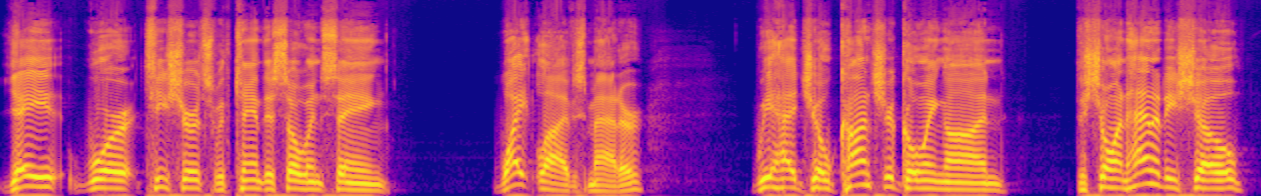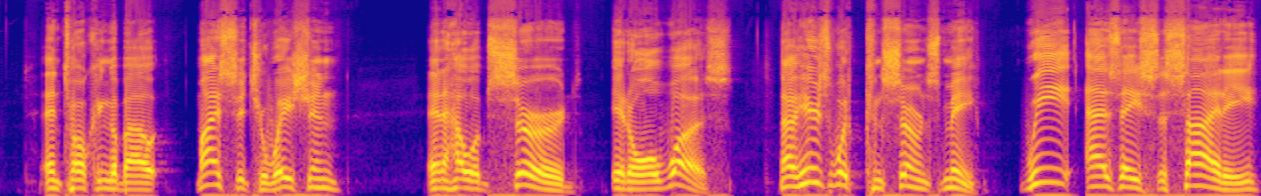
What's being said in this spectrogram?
Ye wore t shirts with Candace Owens saying white lives matter. We had Joe Concha going on the Sean Hannity show and talking about my situation and how absurd it all was. Now, here's what concerns me. We as a society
